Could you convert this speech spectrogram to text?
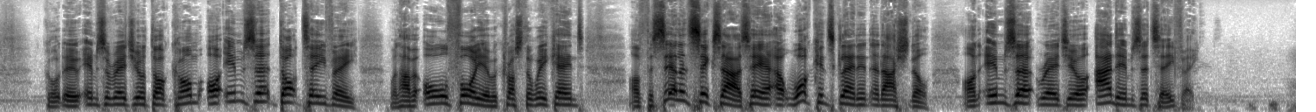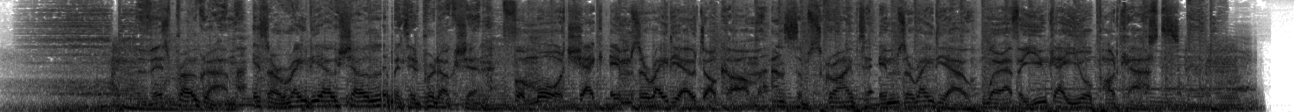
Go to imsaradio.com or imsa.tv. We'll have it all for you across the weekend of the Sahlen's Six Hours here at Watkins Glen International on IMSA Radio and IMSA TV. This program is a radio show limited production. For more, check imsaradio.com and subscribe to IMSA Radio wherever you get your podcasts.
